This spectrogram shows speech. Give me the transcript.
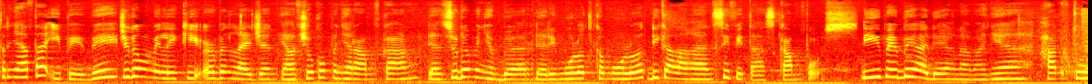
ternyata IPB juga memiliki urban legend yang cukup menyeramkan dan sudah menyebar dari mulut ke mulut di kalangan sivitas kampus. Di IPB ada yang namanya hantu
